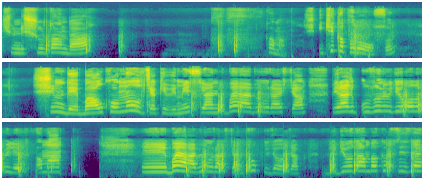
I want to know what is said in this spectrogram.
Şimdi şuradan da tamam. İki kapılı olsun. Şimdi balkonlu olacak evimiz. Yani bayağı bir uğraşacağım. Birazcık uzun video olabilir ama e, bayağı bir uğraşacağım. Çok güzel olacak. Videodan bakıp siz de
